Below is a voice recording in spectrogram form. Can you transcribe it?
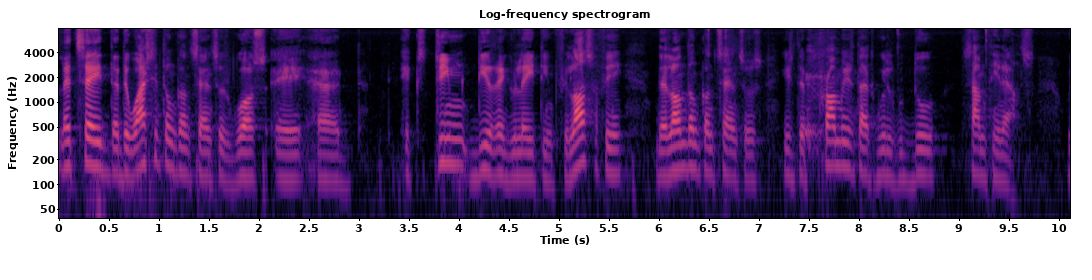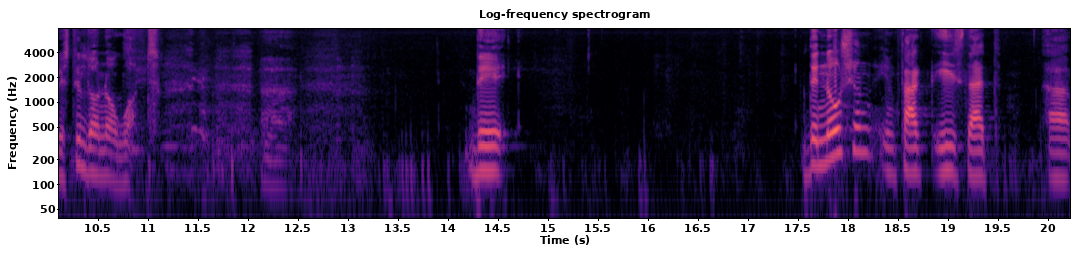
let's say that the Washington consensus was a, a extreme deregulating philosophy. The London consensus is the promise that we'll do something else. We still don't know what. Uh, the, the notion, in fact, is that uh,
